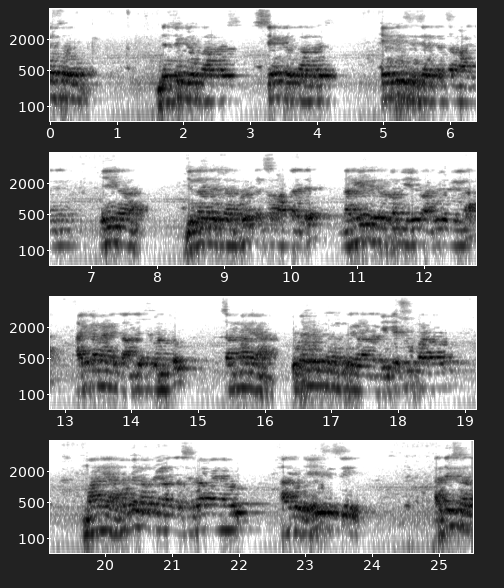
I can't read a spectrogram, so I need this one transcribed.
ಹೆಸರು district Congress state Congress KPCC ಅಲ್ಲಿ ಕೆಲಸ ಮಾಡಿದ್ದೀನಿ. ಈಗ ಜಿಲ್ಲಾಧ್ಯಕ್ಷ ಕೆಲಸ ಮಾಡ್ತಾ ಇದ್ದೆ ನನಗೆ ಇದರ ಬಗ್ಗೆ ಏನು ಅರಿವಿರಲಿಲ್ಲ ಹೈಕಮಾಂಡ್ ಇಂದ ಆದೇಶ ಬಂತು. ಸನ್ಮಾನ್ಯ ಉಪಮುಖ್ಯಮಂತ್ರಿಗಳಾದ ಡಿ ಕೆ ಶಿವಕುಮಾರ್ ಅವರು, ಮಾನ್ಯ ಮುಖ್ಯಮಂತ್ರಿಗಳಾದ ಸಿದ್ದರಾಮಯ್ಯ ಅವರು ಹಾಗೂ ಎಐಸಿಸಿ ಅಧ್ಯಕ್ಷರಾದ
